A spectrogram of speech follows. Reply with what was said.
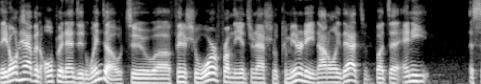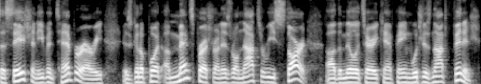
they don't have an open-ended window to finish the war from the international community. Not only that, but any cessation, even temporary, is going to put immense pressure on Israel not to restart uh, the military campaign, which is not finished.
